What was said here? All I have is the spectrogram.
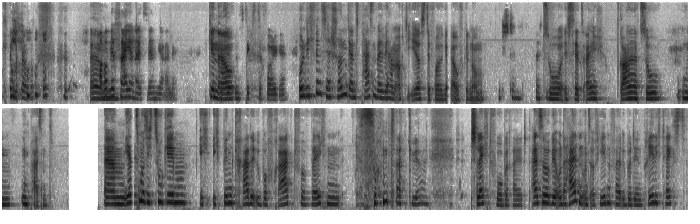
genau. Aber wir feiern, als wären wir alle. Genau. Die 50. Folge. Und ich finde es ja schon ganz passend, weil wir haben auch die erste Folge aufgenommen. Das stimmt. So ist jetzt eigentlich gar nicht so un unpassend. Ähm, jetzt muss ich zugeben, ich, ich bin gerade überfragt, für welchen Sonntag wir schlecht vorbereitet. Also wir unterhalten uns auf jeden Fall über den Predigtext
